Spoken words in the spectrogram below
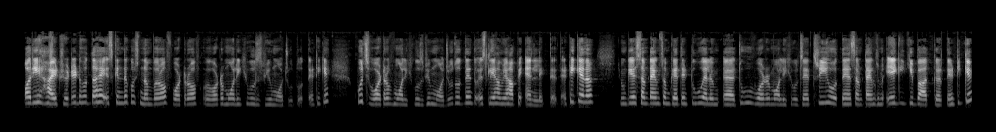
और ये हाइड्रेटेड होता है, इसके अंदर कुछ number of water of water molecules भी मौजूद होते हैं, ठीक है? कुछ वाटर ऑफ़ मॉलिक्यूल्स भी मौजूद होते हैं तो इसलिए हम यहाँ पे एन लिख देते हैं, ठीक है ना? क्योंकि समटाइम्स हम कहते हैं टू टू वाटर मॉलिक्यूल्स हैं थ्री होते हैं समटाइम्स हम एक ही की बात करते हैं, ठीक है?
